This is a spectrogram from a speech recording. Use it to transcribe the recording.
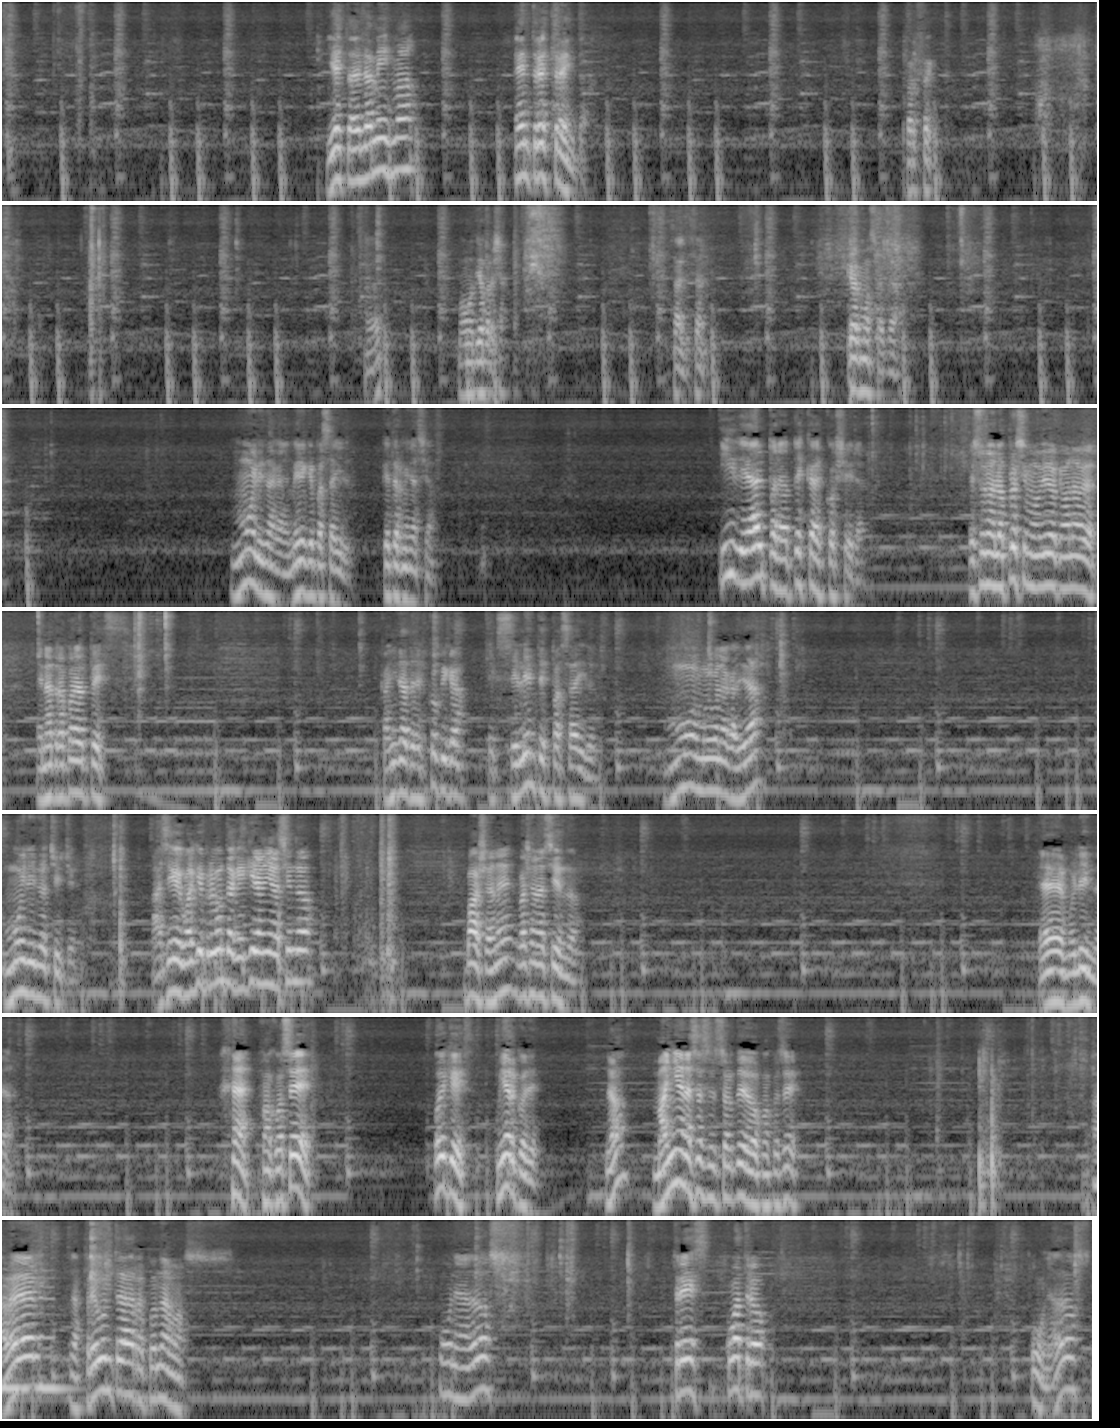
y esta es la misma en 330 perfecto Vamos a tirar para allá. Sale, sale. Qué hermosa acá. Muy linda caña. Miren qué pasa ahí. Qué terminación. Ideal para pesca de escollera. Es uno de los próximos videos que van a ver. En atrapar al pez. Cañita telescópica excelentes pasaditos muy muy buena calidad. Muy lindo chiche. Así que cualquier pregunta que quieran ir haciendo vayan eh vayan haciendo. Eh muy linda. Juan José hoy qué es miércoles ¿no? Mañana se hace el sorteo, Juan José. Ver, las preguntas, respondamos. Una, dos, tres, cuatro. Una, dos,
